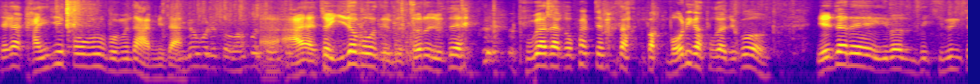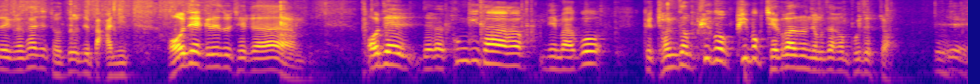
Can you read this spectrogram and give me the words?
제가 간지법으로 보면 다 압니다. 잃어버릴까봐 한번 더. 아, 아, 저 됩니다. 저는 요새 부가 작업 할 때마다 막 머리가 아파가지고 예전에 이런 기능적인 건 사실 저도 이제 많이 어제 그래도 제가 어제 내가 통기사님하고 그 전성 피복 피복 제거하는 영상 한번 보셨죠? 예.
